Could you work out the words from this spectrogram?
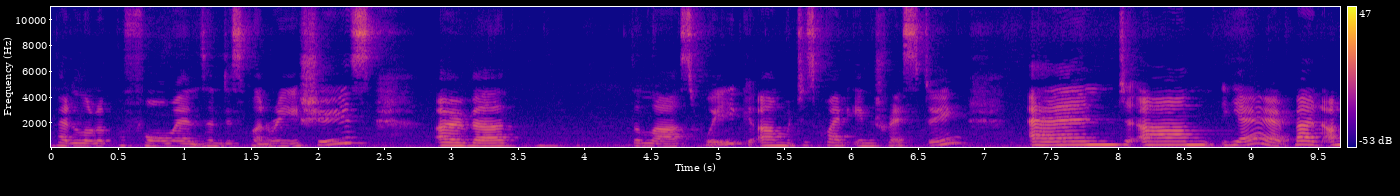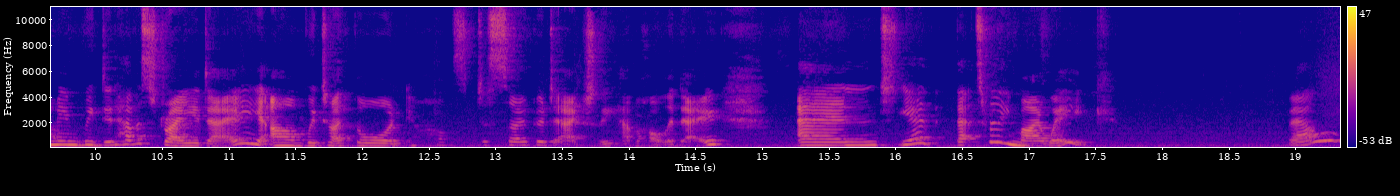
I've had a lot of performance and disciplinary issues over the last week, um, which is quite interesting. And um, yeah, but I mean, we did have Australia Day, um, which I thought oh, it's just so good to actually have a holiday. And yeah, that's really my week. Val?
